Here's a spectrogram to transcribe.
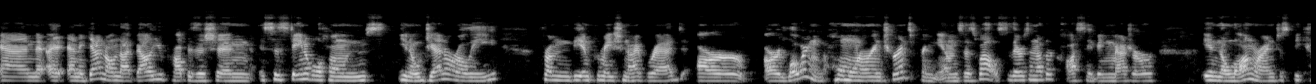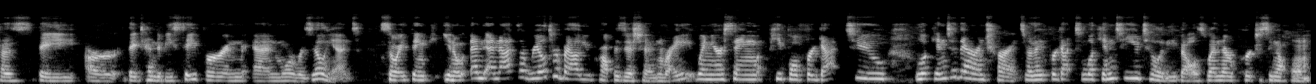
And, and again, on that value proposition, sustainable homes, you know, generally, from the information I've read, are are lowering homeowner insurance premiums as well. So there's another cost saving measure in the long run just because they are they tend to be safer and, and more resilient so i think you know and, and that's a realtor value proposition right? When you're saying people forget to look into their insurance or they forget to look into utility bills when they're purchasing a home.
